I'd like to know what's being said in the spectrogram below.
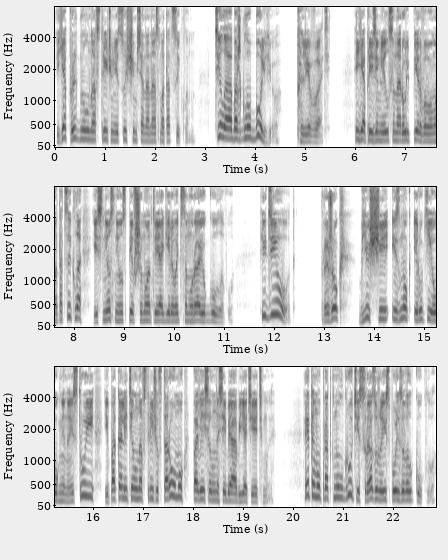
я прыгнул навстречу несущимся на нас мотоциклам. Тело обожгло болью. Плевать. Я приземлился на руль первого мотоцикла и снес не успевшему отреагировать самураю голову. Идиот! Прыжок, бьющие из ног и руки огненные струи, и пока летел навстречу второму, повесил на себя объятия тьмы. Этому проткнул грудь и сразу же использовал куклу.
